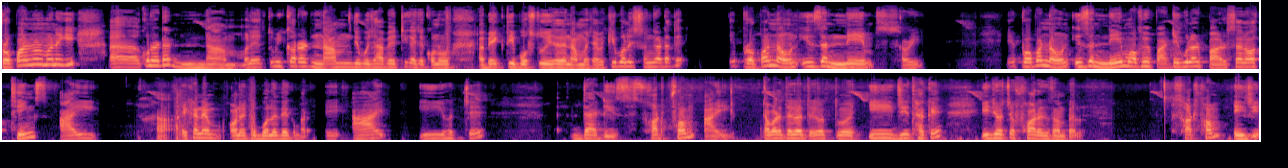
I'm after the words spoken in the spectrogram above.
প্রপার মানে কি? কোনো একটা নাম মানে তুমি কারও একটা নাম দিয়ে বোঝাবে, ঠিক আছে? কোনো ব্যক্তি, বস্তু হিসাবে নাম বোঝাবে। কি বলেছে সংজ্ঞাটাতে? A proper noun is the name sorry a proper noun is the name of a particular person or things I হ্যাঁ এখানে অনেকে বলে দেখবার এই আই, ই হচ্ছে that is short form I তারপরে দেখো ই, জি থাকে। ই জি হচ্ছে for example short form E G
